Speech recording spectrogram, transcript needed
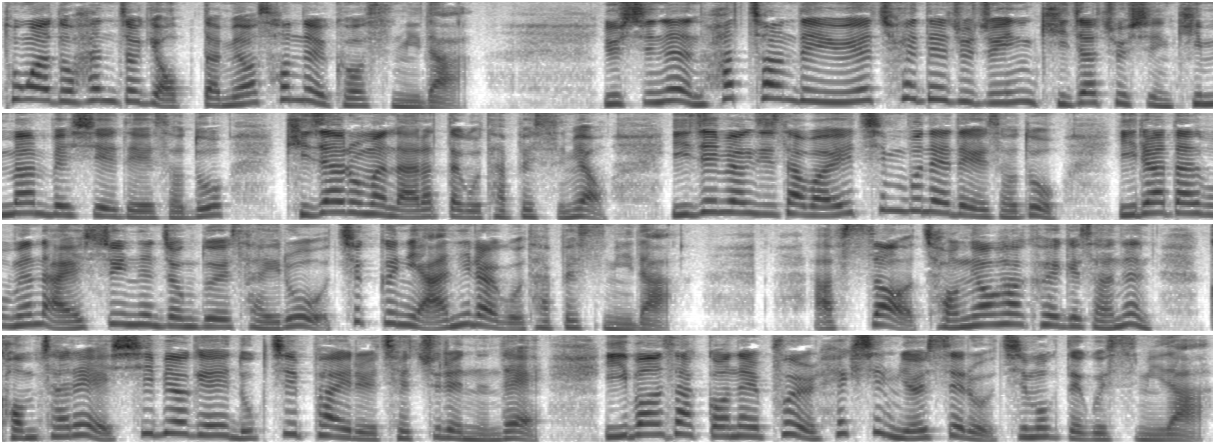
통화도 한 적이 없다며 선을 그었습니다. 유 씨는 화천대유의 최대 주주인 기자 출신 김만배 씨에 대해서도 기자로만 알았다고 답했으며 이재명 지사와의 친분에 대해서도 일하다 보면 알 수 있는 정도의 사이로 측근이 아니라고 답했습니다. 앞서 정영학 회계사는 검찰에 10여 개의 녹취 파일을 제출했는데 이번 사건을 풀 핵심 열쇠로 지목되고 있습니다.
